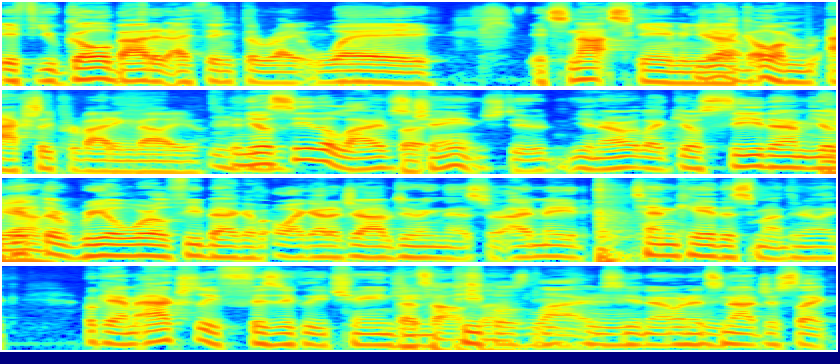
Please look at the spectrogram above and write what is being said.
if you go about it, I think the right way, it's not scammy. You're Yeah. like, oh, I'm actually providing value. and you'll mm-hmm. see the lives But- change, dude. You know, like you'll see them. You'll Yeah. get the real world feedback of, oh, I got a job doing this, or I made 10k this month, and you're like, okay, I'm actually physically changing awesome. people's lives. You know, and it's not just like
